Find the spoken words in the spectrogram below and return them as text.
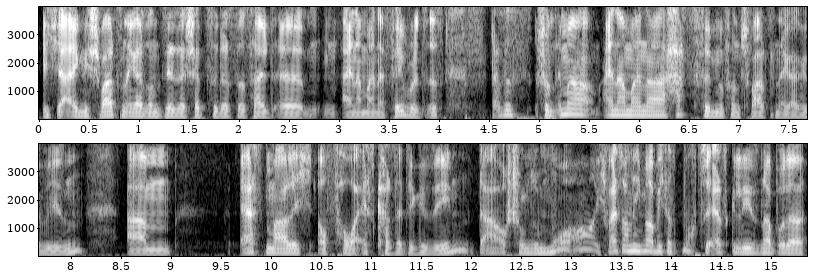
ich ja eigentlich Schwarzenegger sonst sehr, sehr schätze, dass das halt äh, einer meiner Favorites ist. Das ist schon immer einer meiner Hassfilme von Schwarzenegger gewesen. Ähm, erstmalig auf VHS-Kassette gesehen. Da auch schon so, boah, ich weiß auch nicht mal, ob ich das Buch zuerst gelesen habe oder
